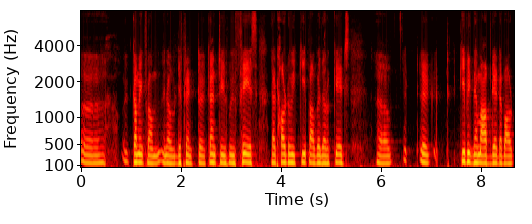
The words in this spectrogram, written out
uh, coming from you know different uh, countries we face that how do we keep up with our kids uh, uh, keeping them updated about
